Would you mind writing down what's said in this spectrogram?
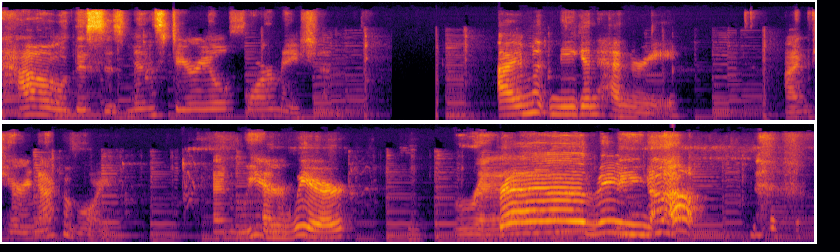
how this is ministerial formation. I'm Meagan Henry. I'm Carrie McAvoy. And we're, and we're revving, revving up. up.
